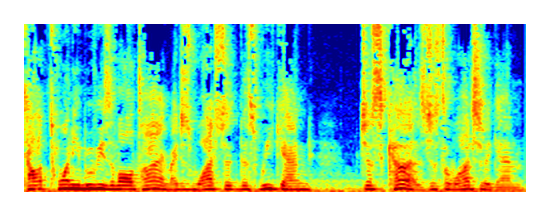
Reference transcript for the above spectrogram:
top 20 movies of all time. I just watched it this weekend just cuz, just to watch it again.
